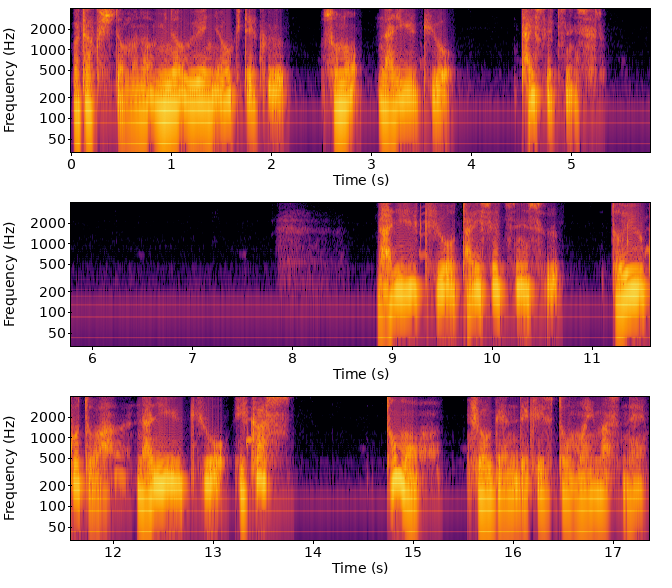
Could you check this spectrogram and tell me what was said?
私どもの身の上に起きてくるその成り行きを大切にする。成り行きを大切にするということは成り行きを生かすとも表現できると思いますね。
